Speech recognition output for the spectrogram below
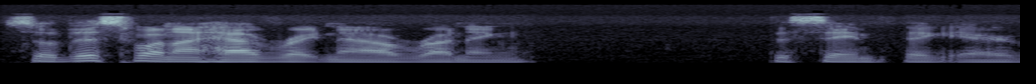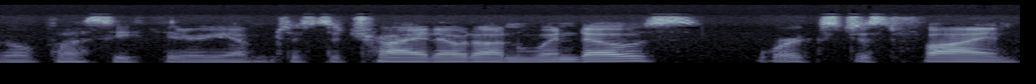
So this one I have right now running the same thing, Ergo plus Ethereum, just to try it out on Windows. Works just fine.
